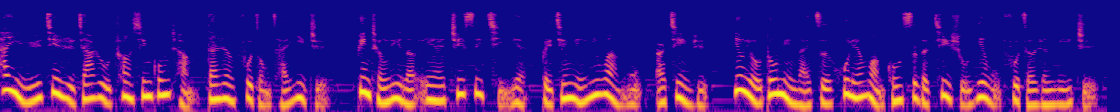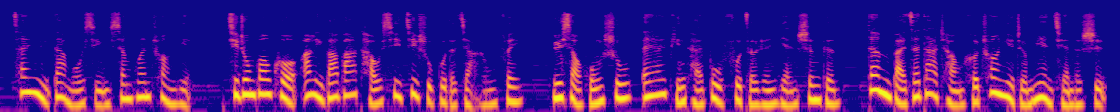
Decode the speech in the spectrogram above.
他已于近日加入创新工厂担任副总裁一职，并成立了 AIGC 企业北京零一万物。而近日又有多名来自互联网公司的技术业务负责人离职，参与大模型相关创业，其中包括阿里巴巴淘系技术部的贾荣飞与小红书 AI 平台部负责人严生根。但摆在大厂和创业者面前的是，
